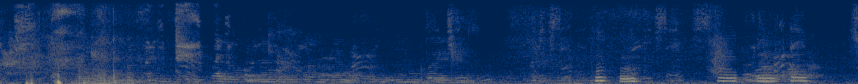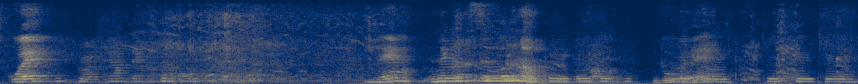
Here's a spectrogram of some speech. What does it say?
С Не, нека да се върна. Добре. Thank you.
